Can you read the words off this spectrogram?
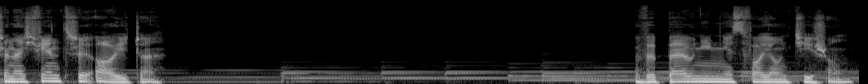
Przenajświętszy Ojcze, wypełnij mnie swoją ciszą.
